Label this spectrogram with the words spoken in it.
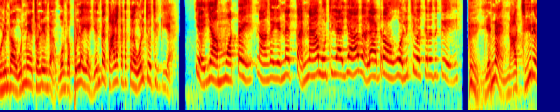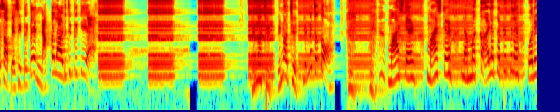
ஒழுங்கா உண்மையை சொல்லிருங்க. உங்க பிள்ளைய எந்த காலகட்டத்துல ஒளிச்சு வச்சிருக்கீங்க? ஐயா மொட்டை. நாங்க என்ன கண்ணா மூச்சியா ஐயா விளையாடுறோம் ஒளிச்சு வைக்கிறதுக்கு? என்ன நான் சீரியஸா பேசிட்டு இருக்கேன்? நக்கலா அடிச்சிட்டு இருக்கியா? என்னாச்சு? என்னாச்சு? என்ன சத்தம்? மாஸ்டர் மாஸ்டர் நம்ம காலகட்டத்துல ஒரு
